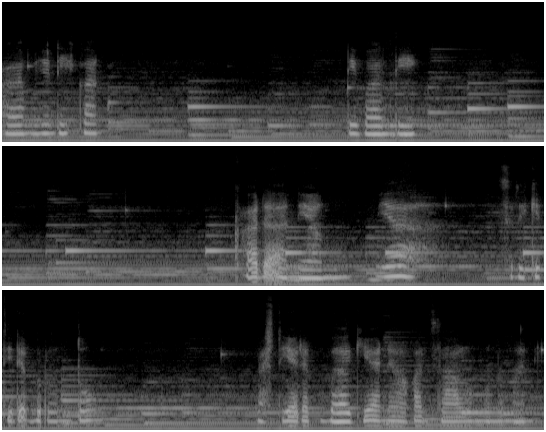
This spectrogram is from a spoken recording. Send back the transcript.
hal yang menyedihkan. Dibalik keadaan yang ya sedikit tidak beruntung. Pasti ada kebahagiaan yang akan selalu menemani.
